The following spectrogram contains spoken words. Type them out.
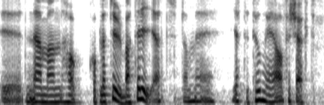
eh, när man har kopplat ur batteriet. De är jättetunga, jag har försökt.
